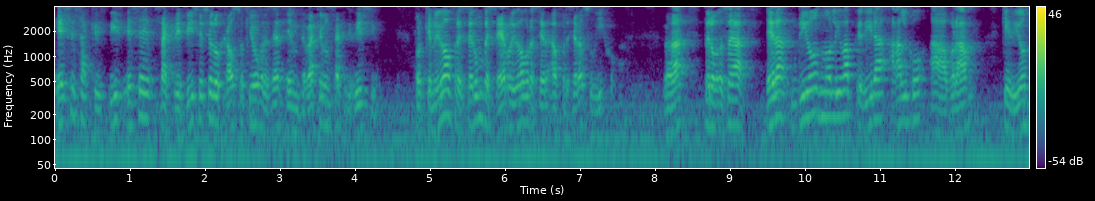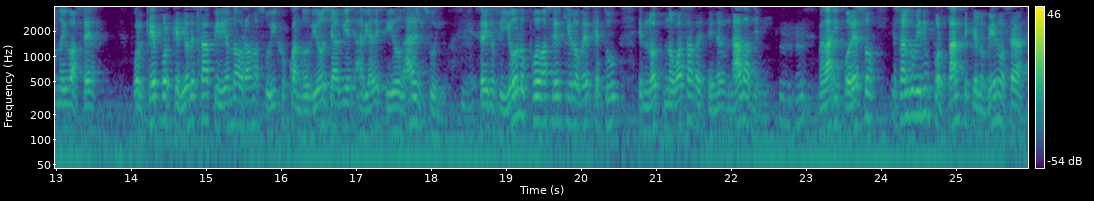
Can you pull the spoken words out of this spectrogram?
ese sacrificio, ese sacrificio, ese holocausto que iba a ofrecer, en verdad que era un sacrificio. Porque no iba a ofrecer un becerro, iba a ofrecer, a ofrecer a su hijo. ¿Verdad? Pero, o sea, era, Dios no le iba a pedir a algo a Abraham que Dios no iba a hacer. ¿Por qué? Porque Dios le estaba pidiendo a Abraham a su hijo cuando Dios ya había, decidido dar el suyo. Se dijo, si yo lo puedo hacer, quiero ver que tú no, no vas a retener nada de mí. ¿verdad? Y por eso es algo bien importante que lo miren, o sea,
